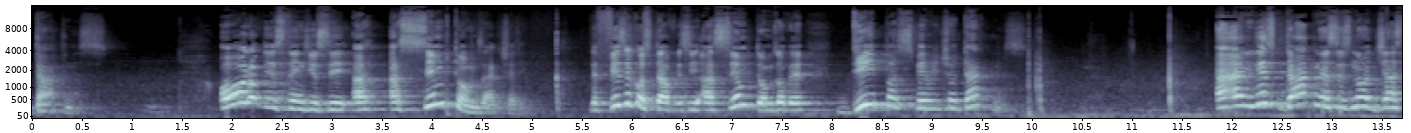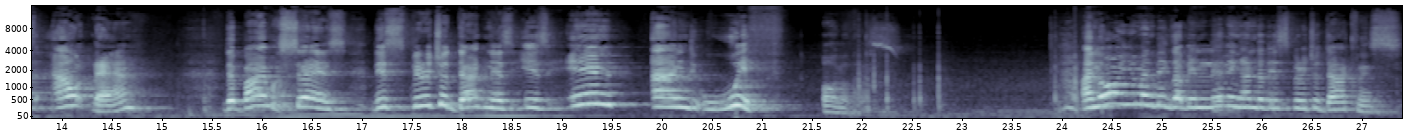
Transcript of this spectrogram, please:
darkness. All of these things you see are, are symptoms, actually. The physical stuff you see are symptoms of a deeper spiritual darkness. And this darkness is not just out there. The Bible says this spiritual darkness is in and with all of us. And all human beings have been living under this spiritual darkness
